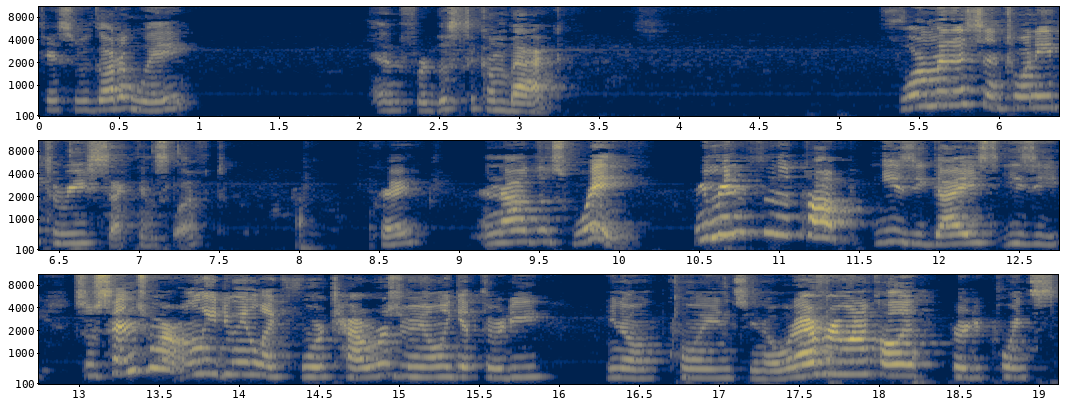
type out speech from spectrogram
Okay, so we gotta wait. And for this to come back. Four minutes and 23 seconds left. Okay, and now just wait. We made it to the top. Easy, guys, easy. So since we're only doing like four towers, we only get 30, you know, coins, you know, whatever you want to call it, 30 points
